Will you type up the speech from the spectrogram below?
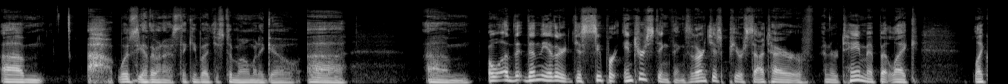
um, oh, what's the other one I was thinking about just a moment ago? Uh, um, oh, then the other just super interesting things that aren't just pure satire or entertainment, but like like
